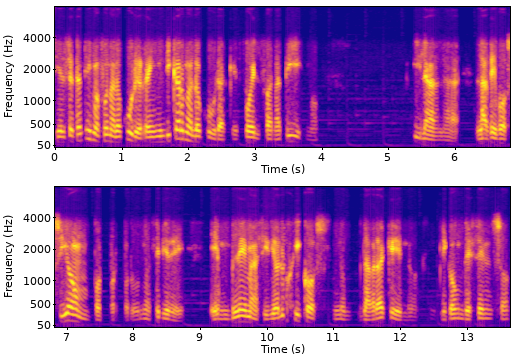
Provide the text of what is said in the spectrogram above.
Si el setentismo fue una locura y reivindicar una locura que fue el fanatismo y la, la, devoción por, por, una serie de emblemas ideológicos, la verdad que nos implicó un descenso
